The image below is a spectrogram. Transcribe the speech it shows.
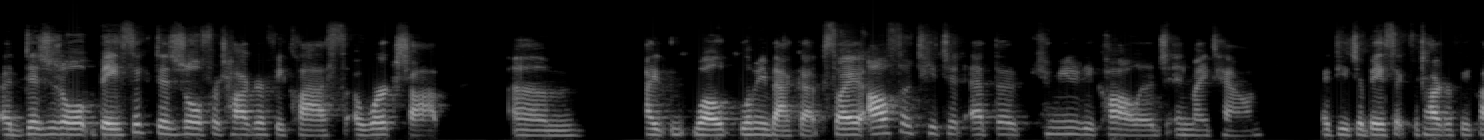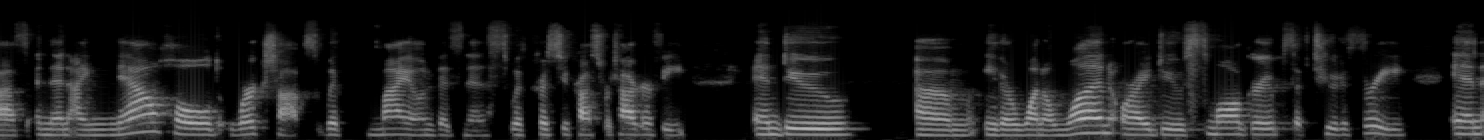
a digital basic digital photography class a workshop. Um, i well let me back up. So i also teach it at the community college in my town. I teach a basic photography class and then i now hold workshops with my own business with christy cross photography and do um, either one-on-one or i do small groups of two to three. And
